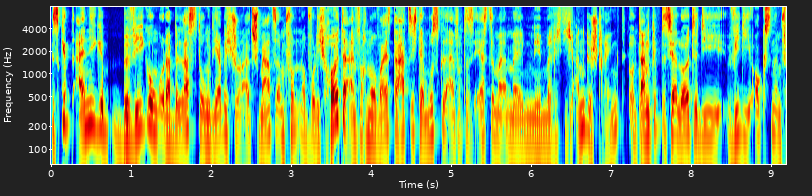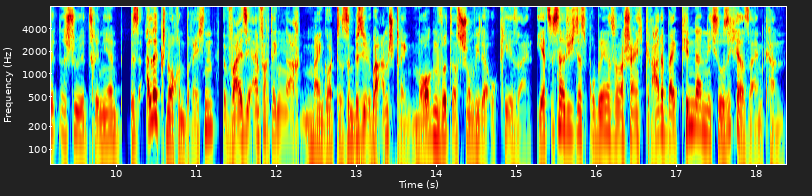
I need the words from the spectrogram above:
es gibt einige Bewegungen oder Belastungen, die habe ich schon als Schmerz empfunden, obwohl ich heute einfach nur weiß, da hat sich der Muskel einfach das erste Mal in meinem Leben richtig angestrengt. Und dann gibt es ja Leute, die wie die Ochsen im Fitnessstudio trainieren, bis alle Knochen brechen, weil sie einfach denken, ach mein Gott, das ist ein bisschen überanstrengend. Morgen wird das schon wieder okay sein. Jetzt ist natürlich das Problem, dass man wahrscheinlich gerade bei Kindern nicht so sicher sein kann,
